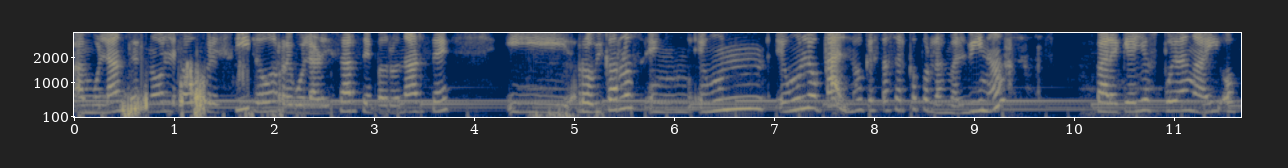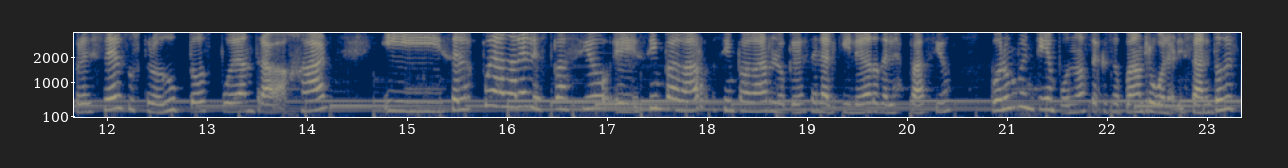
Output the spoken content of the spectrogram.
ambulantes, ¿no? Les ha ofrecido regularizarse, empadronarse y reubicarlos en, en, un, en un local, ¿no? Que está cerca por las Malvinas para que ellos puedan ahí ofrecer sus productos, puedan trabajar y se les pueda dar el espacio eh, sin pagar, sin pagar lo que es el alquiler del espacio por un buen tiempo, ¿no? Hasta que se puedan regularizar. Entonces,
